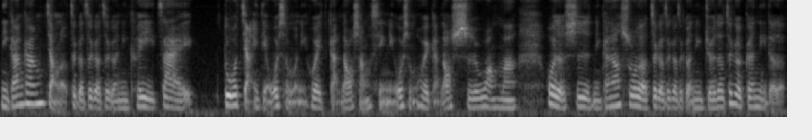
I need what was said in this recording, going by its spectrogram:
你刚刚讲了这个、这个、这个，你可以再多讲一点，为什么你会感到伤心？你为什么会感到失望吗？或者是你刚刚说了这个、这个、这个，你觉得这个跟你的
